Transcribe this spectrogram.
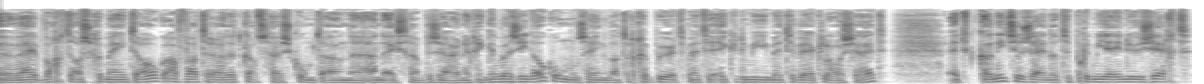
Uh, wij wachten als gemeente ook af wat er uit het katshuis komt aan, uh, aan extra bezuinigingen. We zien ook om ons heen wat er gebeurt met de economie, met de werkloosheid. Het kan niet zo zijn dat de premier nu zegt,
